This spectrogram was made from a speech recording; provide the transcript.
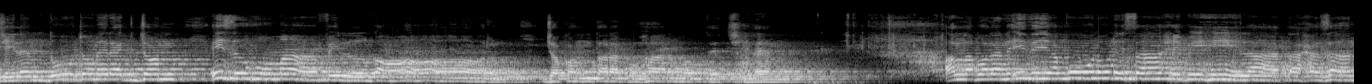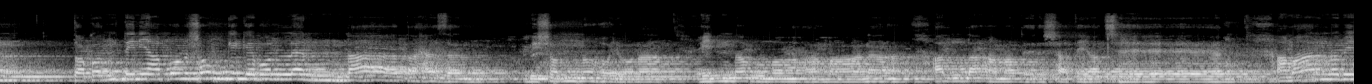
ছিলেন দুজনের একজন ইজহুমা ফিল যখন তারা গুহার মধ্যে ছিলেন। আল্লাহ বলেন তাহাজান। তখন তিনি আপন সঙ্গীকে বললেন লা তাহাজান বিষণ্ণ হইও না। আল্লাহ আমাদের সাথে আছে। আমার নবী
